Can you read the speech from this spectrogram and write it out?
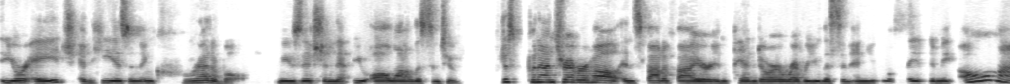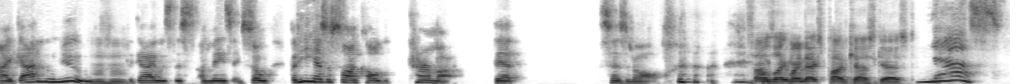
your age, and he is an incredible musician that you all want to listen to. Just put on Trevor Hall in Spotify or in Pandora, wherever you listen, and you will say to me, Oh my God, who knew? Mm-hmm. The guy was this amazing. So, but he has a song called Karma that says it all. Sounds like my next podcast guest. yes,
